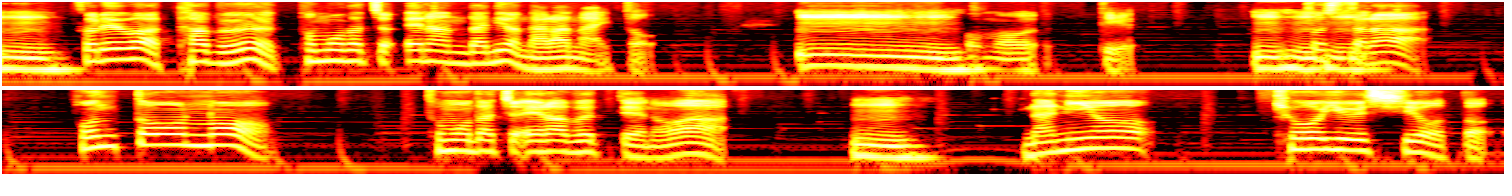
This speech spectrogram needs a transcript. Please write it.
うんそれは多分友達を選んだにはならないと思うっていう。うんそしたら、本当の友達を選ぶっていうのは、うん何を共有しようと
